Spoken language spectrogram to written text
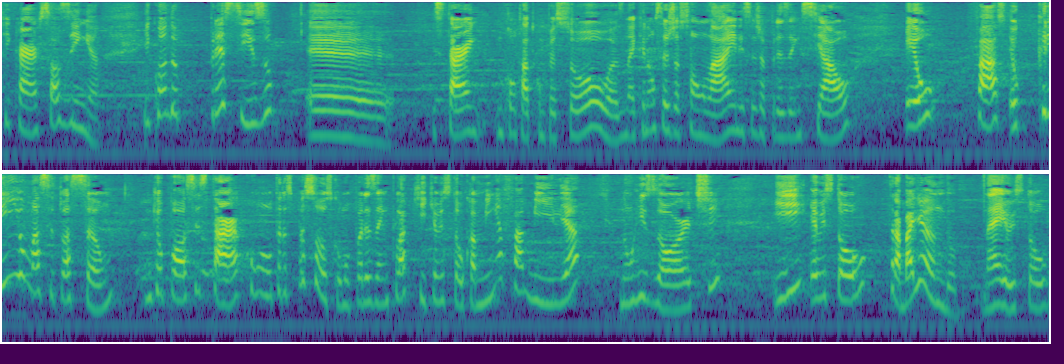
ficar sozinha. E quando eu preciso é, estar em, em contato com pessoas, né, que não seja só online, seja presencial, eu faço, eu crio uma situação em que eu possa estar com outras pessoas, como por exemplo aqui que eu estou com a minha família num resort e eu estou trabalhando, né? Eu estou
